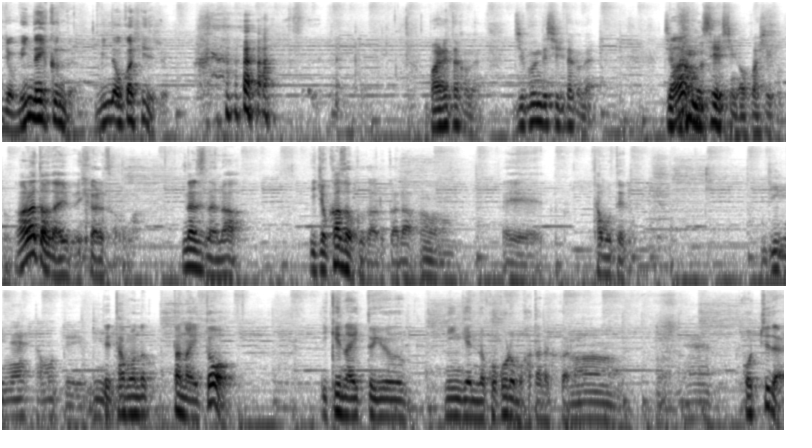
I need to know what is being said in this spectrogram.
いやみんな行くんだよ。みんなおかしいでしょバレたくない。自分で知りたくない。自分の精神がおかしいこと。あなたは大丈夫だよヒカルさんはなぜなら一応家族があるから、うえー保てる。んギリね保ってるよ。ギリ。で保たないといけないという人間の心も働くから。ね。こっちだよ。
